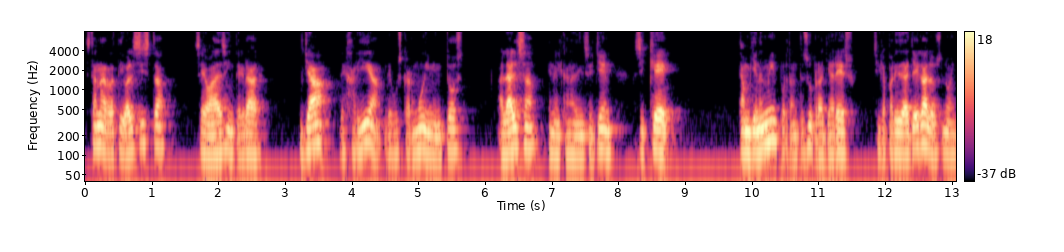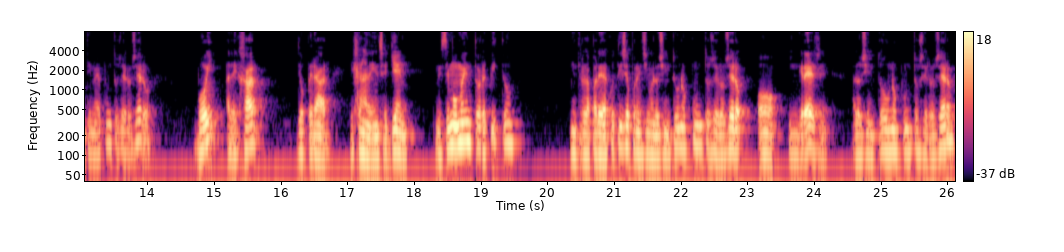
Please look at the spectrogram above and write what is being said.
esta narrativa alcista se va a desintegrar. Ya dejaría de buscar movimientos al alza en el canadiense yen. Así que también es muy importante subrayar eso. Si la paridad llega a los 99.00, voy a dejar de operar el canadiense yen. En este momento, repito, mientras la paridad cotiza por encima de los 101.00 o ingrese a los 101.00,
